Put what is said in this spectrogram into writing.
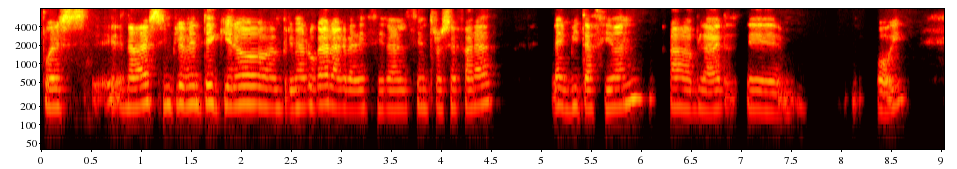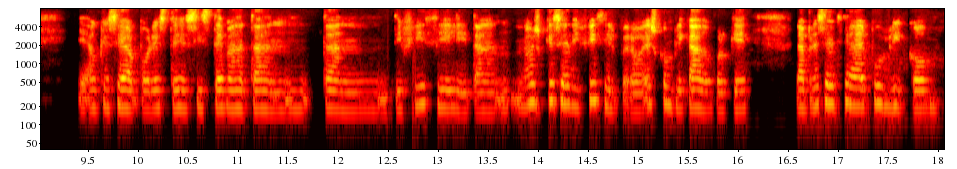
pues eh, nada, simplemente quiero en primer lugar agradecer al Centro Sefarad la invitación a hablar eh, hoy, y aunque sea por este sistema tan, tan difícil y tan, no es que sea difícil, pero es complicado porque la presencia del público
